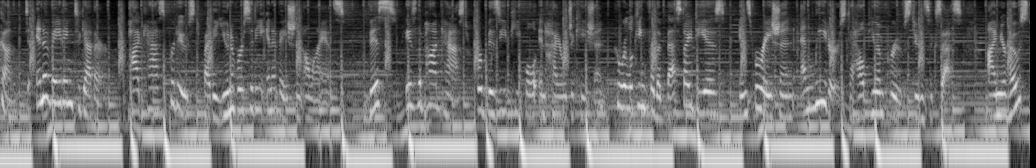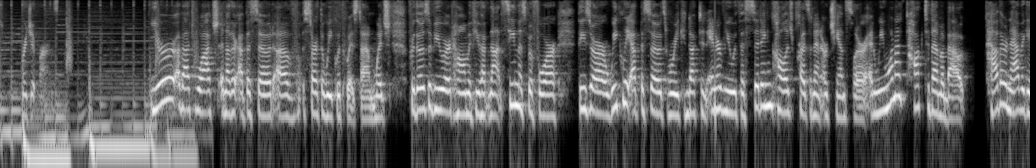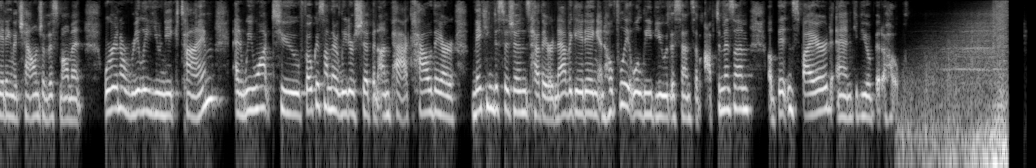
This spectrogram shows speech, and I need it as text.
Welcome to Innovating Together, a podcast produced by the University Innovation Alliance. This is the podcast for busy people in higher education who are looking for the best ideas, inspiration, and leaders to help you improve student success. I'm your host, Bridget Burns. You're about to watch another episode of Start the Week with Wisdom, which for those of you who are at home, if you have not seen this before, these are our weekly episodes where we conduct an interview with a sitting college president or chancellor, and we want to talk to them about how they're navigating the challenge of this moment. We're in a really unique time and we want to focus on their leadership and unpack how they are making decisions, how they are navigating, and hopefully it will leave you with a sense of optimism, a bit inspired, and give you a bit of hope.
